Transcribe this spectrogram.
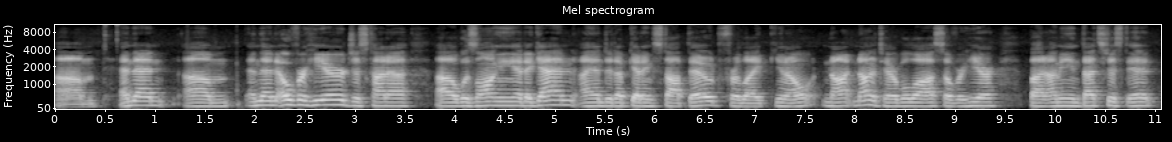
Um, and then, um, and then over here, just kind of uh, was longing it again. I ended up getting stopped out for like, you know, not not a terrible loss over here, but I mean that's just it.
